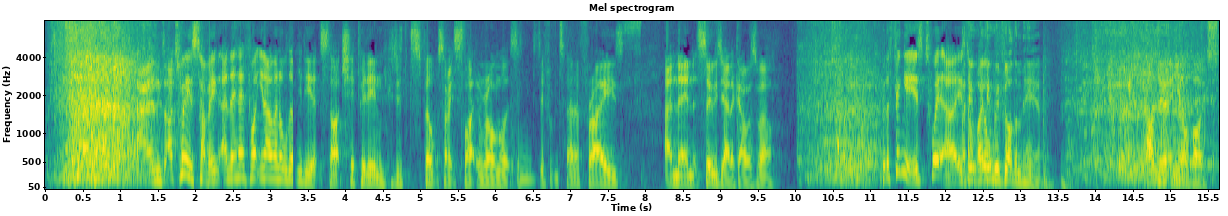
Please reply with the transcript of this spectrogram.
and I tweeted something, and then everyone, you know, when all the idiots start chipping in because you spelt something slightly wrong or it's a mm. different turn of phrase. And then Susie had a go as well. but the thing is, Twitter is I think, not I think we've got them here. I'll do it in your voice.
